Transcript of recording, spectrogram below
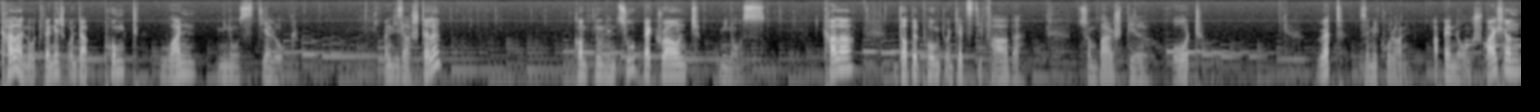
Background-Color notwendig unter Punkt One-Dialog. An dieser Stelle kommt nun hinzu Background-Color, Doppelpunkt und jetzt die Farbe. Zum Beispiel Rot. Red, Semikolon. Abänderung speichern,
